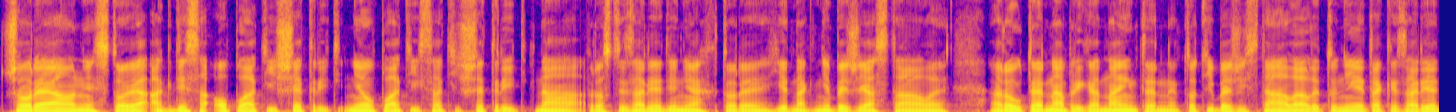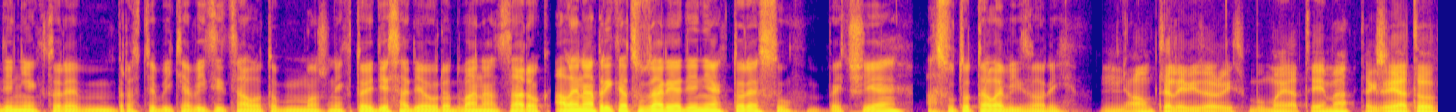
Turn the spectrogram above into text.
čo reálne stoja a kde sa oplatí šetriť. Neoplatí sa ti šetriť na proste zariadeniach, ktoré jednak nebežia stále, router transfer napríklad na internet. To ti beží stále, ale to nie je také zariadenie, ktoré proste by ťa vycicalo. To možno nech to je 10 eur 12 za rok. Ale napríklad sú zariadenia, ktoré sú väčšie a sú to televízory. No, televízory sú moja téma, takže ja to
